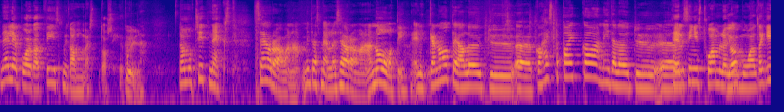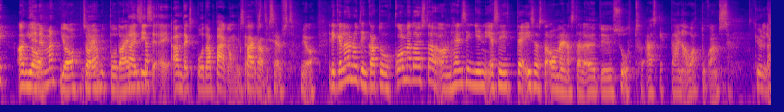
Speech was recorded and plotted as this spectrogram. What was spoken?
neljä puoli kautta viisi, mikä on mun mielestä tosi hyvä. Kyllä. No mut sit next. Seuraavana, mitäs meillä oli seuraavana? Nooti. Eli nooteja löytyy ö, kahdesta paikkaa. Niitä löytyy... Ö, Helsingistä huom löytyy Joo. muualtakin Ah, joo, enemmän. joo, sorry, nyt puhutaan Tai siis, anteeksi, puhutaan pääkaupunkiseudusta. Pääkaupunkiseudusta, joo. Eli Lönnutin katu 13 on Helsingin ja sitten isosta omenasta löytyy suht äskettäin avattu kanssa. Kyllä.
